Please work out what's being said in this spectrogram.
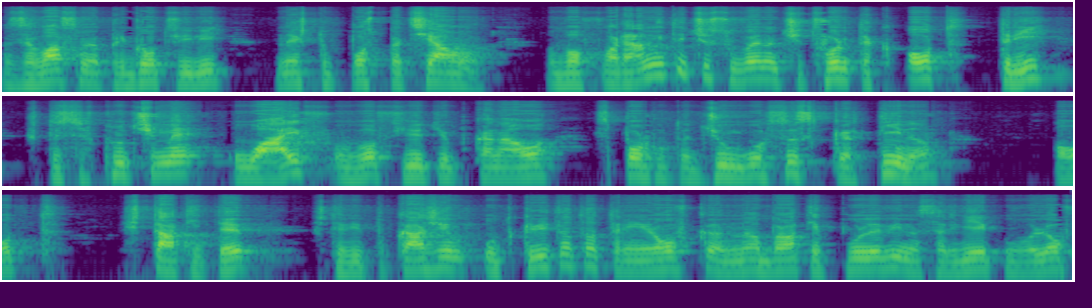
За вас сме приготвили нещо по-специално. В ранните часове на четвъртък от 3 ще се включиме лайв в YouTube канала Спортната джунгла с картина от Штатите. Ще ви покажем откритата тренировка на братя Пулеви, на Сергей Ковалев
